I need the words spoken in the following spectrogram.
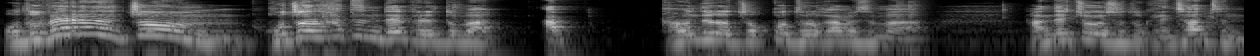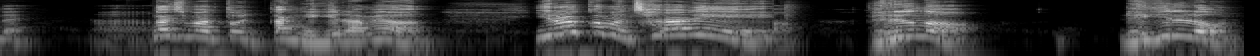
오도베르는 좀 고전하던데 그래도 막 앞 가운데로 접고 들어가면서 막 반대쪽에서도 괜찮던데. 아, 한 가지만 또 딱 얘기를 하면 이럴 거면 차라리 베르너, 레길론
